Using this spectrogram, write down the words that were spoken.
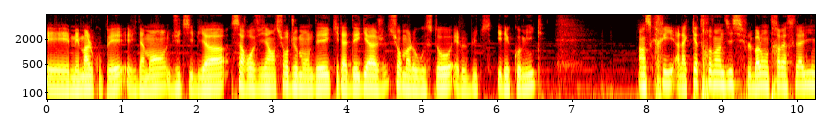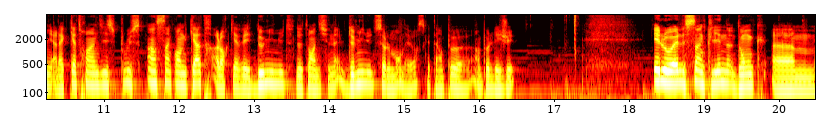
mais mal coupé, évidemment. Du tibia, ça revient sur Diomondé, qui la dégage sur Malo Gusto, et le but, il est comique. Inscrit à la 90, le ballon traverse la ligne à la 90 plus 1,54, alors qu'il y avait 2 minutes de temps additionnel, 2 minutes seulement d'ailleurs, ce qui était un peu, un peu léger. Et l'OL s'incline donc. Euh,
